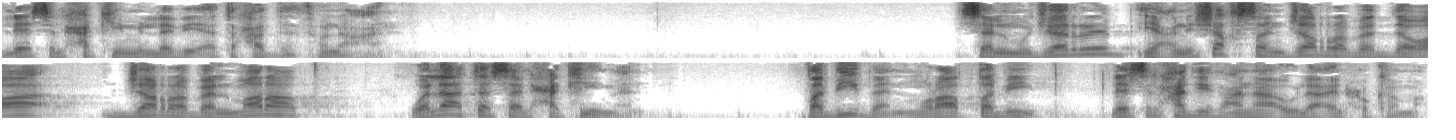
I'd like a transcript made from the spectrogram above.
ليس الحكيم الذي أتحدث هنا عنه. سل مجرب يعني شخصا جرب الدواء جرب المرض ولا تسل حكيما. طبيبا مراد طبيب ليس الحديث عن هؤلاء الحكماء.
